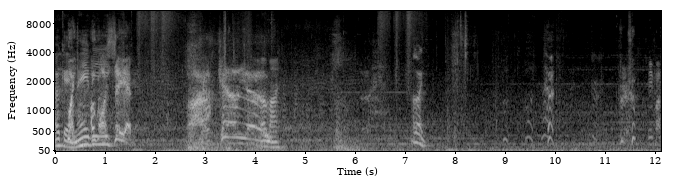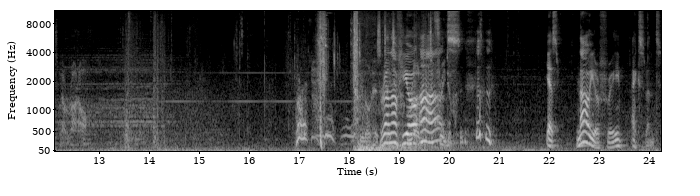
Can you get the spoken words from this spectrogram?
Okay, Wait, maybe... I see him! I'll kill you! Oh my. How do I... He must have run off. Do not hesitate. Run off your Run to freedom. ass! yes, now you're free. Excellent.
